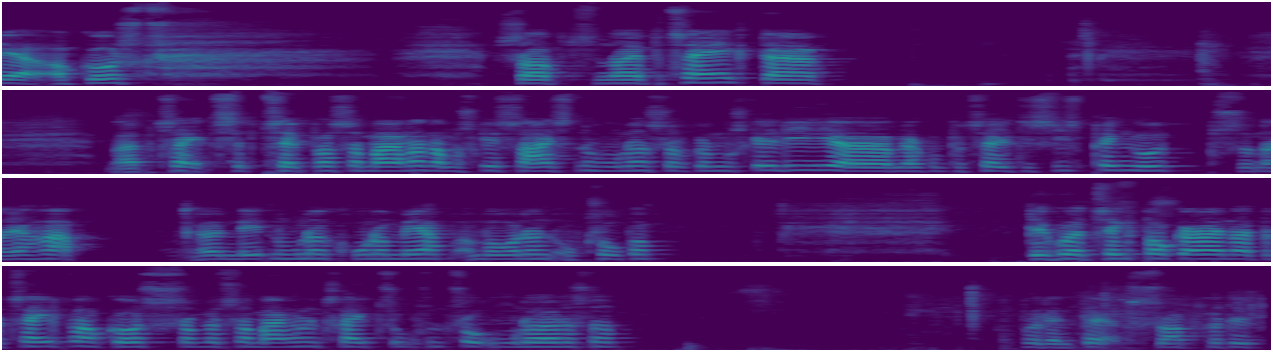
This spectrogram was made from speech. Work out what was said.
Der august. Så når jeg betalte, der når jeg betalte september, så mangler der måske 1600, så kunne måske lige, øh, jeg kunne betale de sidste penge ud, så når jeg har øh, 1900 kroner mere om måneden, oktober, det kunne jeg tænke på at gøre, når jeg betalte for august, så vil så mangle 3.200 eller sådan noget. På den der shopkredit.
